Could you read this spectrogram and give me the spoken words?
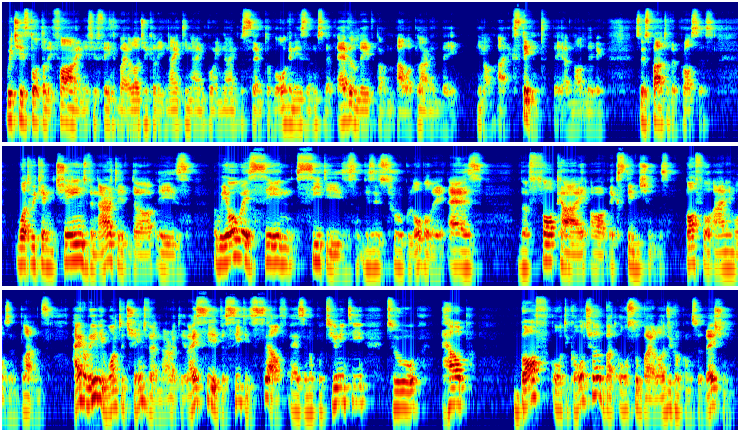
which is totally fine if you think biologically 99.9% of organisms that ever lived on our planet, they, you know, are extinct. They are not living. So it's part of the process. What we can change the narrative though is we always seen cities, this is true globally, as the foci of extinctions, both for animals and plants. I really want to change that narrative. I see the city itself as an opportunity to help both horticulture but also biological conservation.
